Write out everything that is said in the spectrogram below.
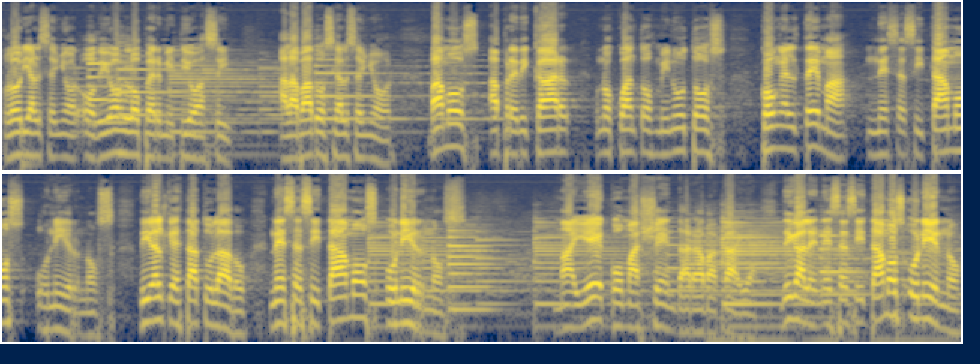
Gloria al Señor. O Dios lo permitió así. Alabado sea el Señor. Vamos a predicar unos cuantos minutos con el tema necesitamos unirnos. Dile al que está a tu lado, necesitamos unirnos. Mayeko Mashenda. Dígale, necesitamos unirnos.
